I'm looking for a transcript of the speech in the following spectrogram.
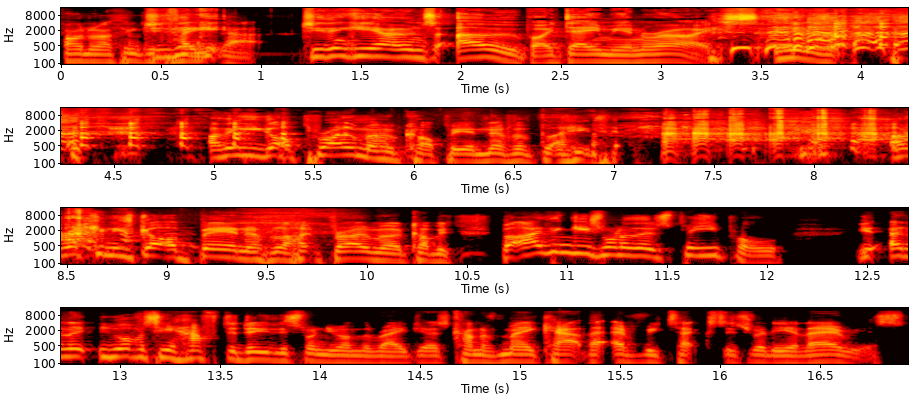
Oh no, I think Do you he'd think hate he, that. Do you think he owns O by Damien Rice? I think he got a promo copy and never played it. I reckon he's got a bin of like promo copies. But I think he's one of those people. You- And you obviously have to do this when you're on the radio, is kind of make out that every text is really hilarious.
